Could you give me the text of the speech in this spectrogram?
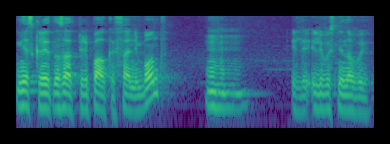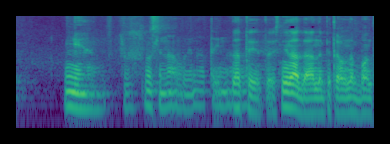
несколько лет назад перепалка с Аней Бонд, или, или вы с ней на «вы»? Не, в смысле на вы, на ты, на На «ты», то есть не надо Анна Петровна Бонд.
